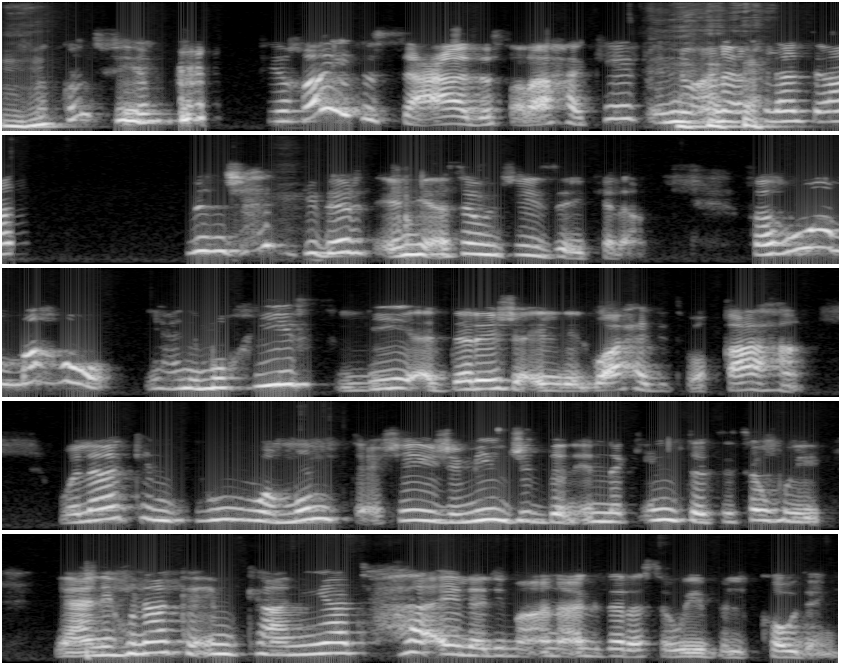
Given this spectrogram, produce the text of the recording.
فكنت في في غاية السعادة صراحة كيف إنه أنا خلال ثلاث من جد قدرت إني أسوي شيء زي كذا. فهو ما هو يعني مخيف للدرجة اللي الواحد يتوقعها ولكن هو ممتع شيء جميل جدا إنك أنت تسوي يعني هناك إمكانيات هائلة لما أنا أقدر أسويه بال coding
